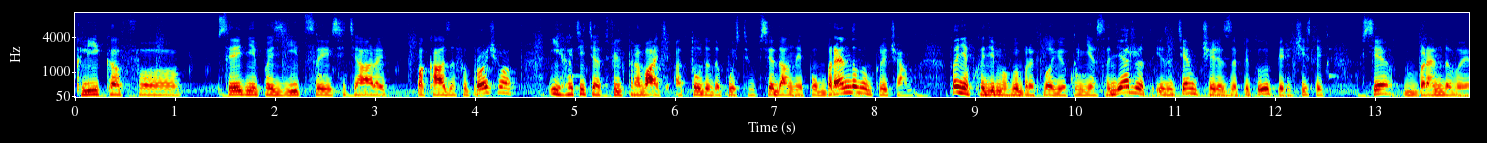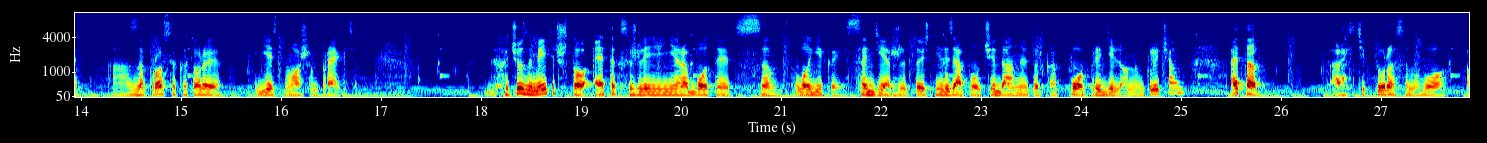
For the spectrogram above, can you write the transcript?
кликов, средней позиции, CTR, показов и прочего, и хотите отфильтровать оттуда, допустим, все данные по брендовым ключам, то необходимо выбрать логику «не содержит» и затем через запятую перечислить все брендовые а, запросы, которые есть на вашем проекте. Хочу заметить, что это, к сожалению, не работает с логикой «содержит», то есть нельзя получить данные только по определенным ключам. Это архитектура самого э,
